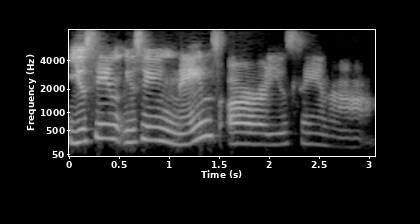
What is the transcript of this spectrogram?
Using using names or using uh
